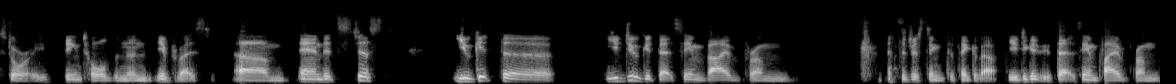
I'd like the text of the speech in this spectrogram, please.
story being told and then improvised. Um, and it's just you get the you do get that same vibe from. That's interesting to think about. You do get that same vibe from.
